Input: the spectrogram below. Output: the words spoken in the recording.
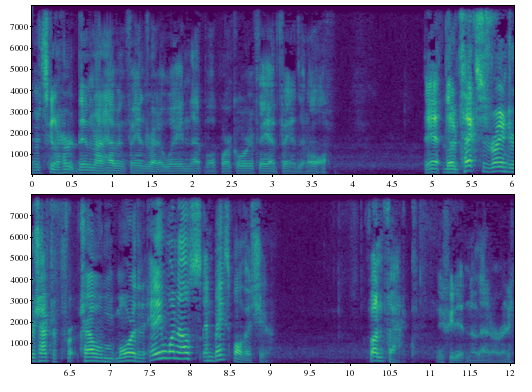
it's going to hurt them not having fans right away in that ballpark, or if they have fans at all. The Texas Rangers have to fr- travel more than anyone else in baseball this year. Fun fact, if you didn't know that already.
